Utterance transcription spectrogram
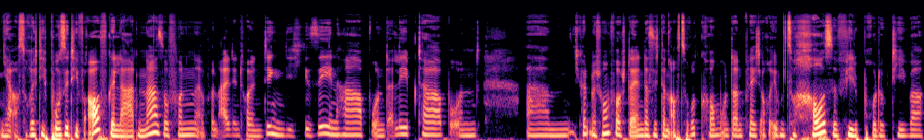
ja auch so richtig positiv aufgeladen, ne? so von, von all den tollen Dingen, die ich gesehen habe und erlebt habe. Und ähm, ich könnte mir schon vorstellen, dass ich dann auch zurückkomme und dann vielleicht auch eben zu Hause viel produktiver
